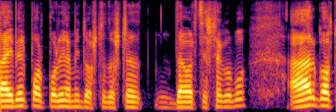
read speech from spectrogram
লাইভের পরপরই আমি দশটা দশটা দেওয়ার চেষ্টা করব। আর গত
